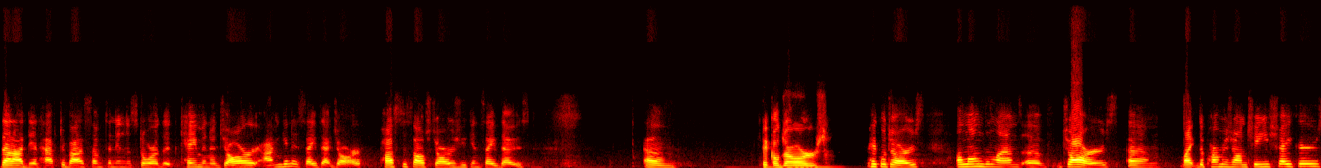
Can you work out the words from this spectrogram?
that I did have to buy something in the store that came in a jar, I'm gonna save that jar. Pasta sauce jars, you can save those. Um, pickle jars. Pickle jars. Along the lines of jars, um, like the Parmesan cheese shakers,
